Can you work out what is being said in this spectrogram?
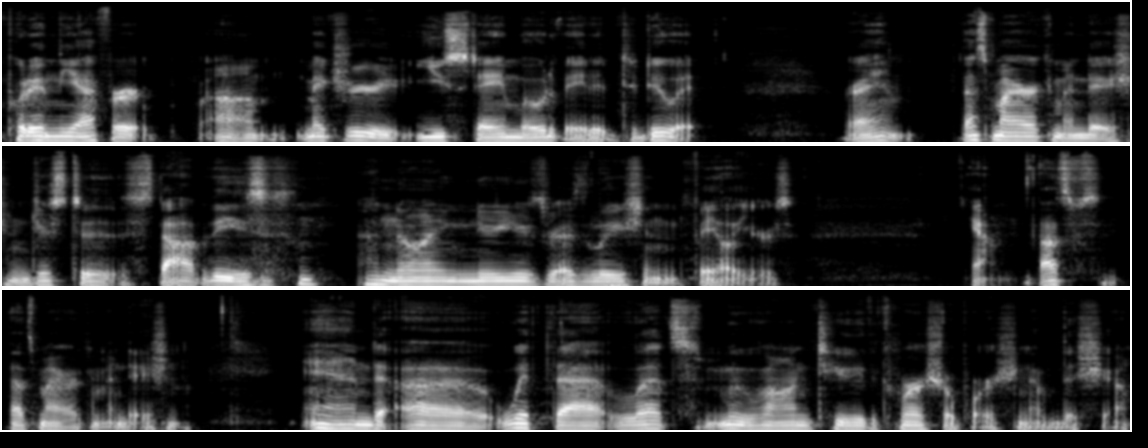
put in the effort, um, make sure you stay motivated to do it. Right, that's my recommendation, just to stop these annoying New Year's resolution failures. Yeah, that's that's my recommendation. And uh, with that, let's move on to the commercial portion of the show.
